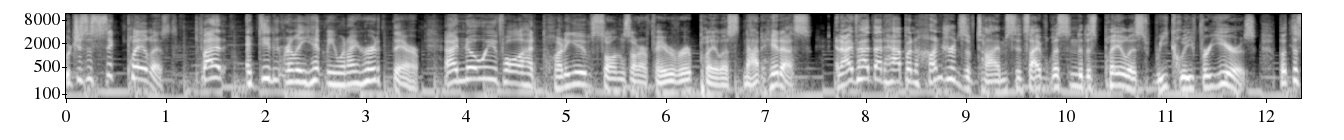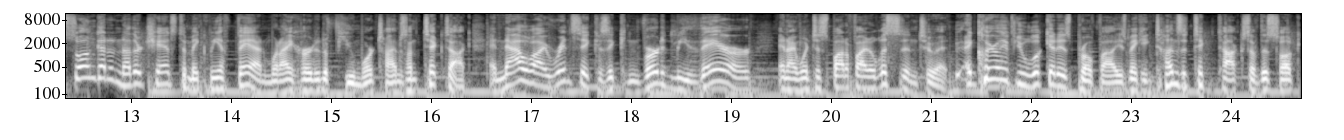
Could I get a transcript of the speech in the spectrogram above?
which is a sick playlist but it didn't really hit me when I heard it there. And I know we've all had plenty of songs on our favorite playlist not hit us. And I've had that happen hundreds of times since I've listened to this playlist weekly for years. But the song got another chance to make me a fan when I heard it a few more times on TikTok. And now I rinse it because it converted me there and I went to Spotify to listen to it. And clearly, if you look at his profile, he's making tons of TikToks of this hook.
